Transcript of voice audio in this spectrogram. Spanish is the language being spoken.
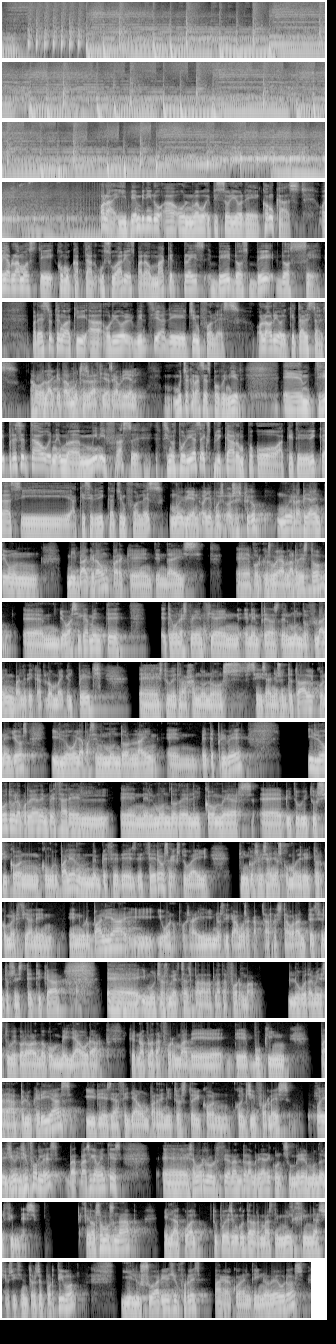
Hola y bienvenido a un nuevo episodio de Concast. Hoy hablamos de cómo captar usuarios para un marketplace B2B2C. Para esto tengo aquí a Oriol Vincia de Jim Hola Oriol, ¿qué tal estás? Hola, ¿qué tal? Muchas gracias, Gabriel. Muchas gracias por venir. Em, te he presentado en una mini frase. Si nos podrías explicar un poco a qué te dedicas y a qué se dedica Jim Forless. Muy bien. Oye, pues os explico muy rápidamente un, mi background para que entendáis eh, por qué os voy a hablar de esto. Em, yo básicamente eh, tengo una experiencia en, en, empresas del mundo offline, ¿vale? Decathlon, Michael Page, eh, estuve trabajando unos seis años en total con ellos y luego ya pasé en el mundo online en 20 privé. Y luego tuve la oportunidad de empezar el, en el mundo del e-commerce B2B2C eh, con, con, Grupalia, donde empecé desde cero, o sea que estuve ahí cinco o seis años como director comercial en, en Grupalia y, bueno, pues ahí nos dedicábamos a captar restaurantes, centros de estética eh, y muchos merchants para la plataforma. Luego también estuve colaborando con Bella Hora, que es una plataforma de, de booking para peluquerías y desde hace ya un par de añitos estoy con, con Gym for Less. Oye, Gym for Less básicamente es, eh, estamos revolucionando la manera de consumir el mundo del fitness. Al final somos una app en la cual tú puedes encontrar más de mil gimnasios y centros deportivos y el usuario de Gym for Less paga 49 euros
